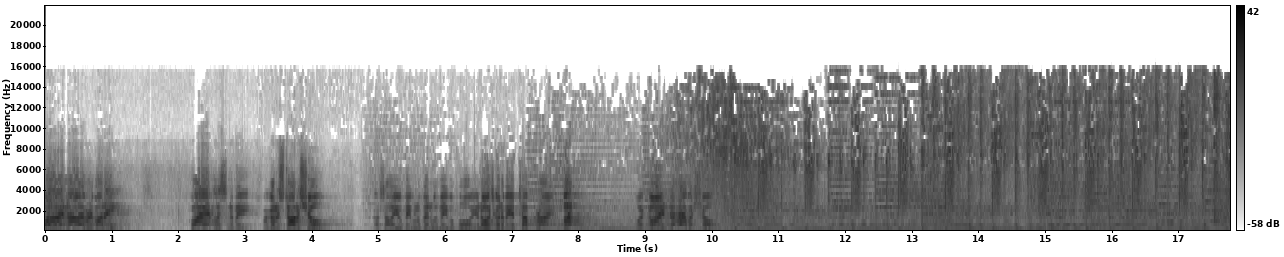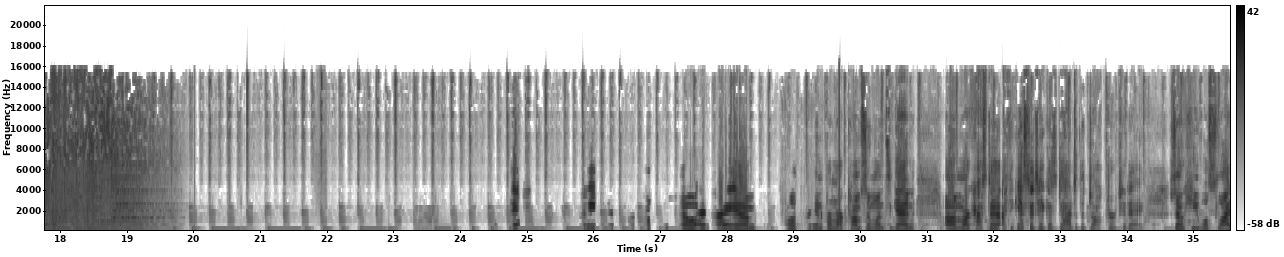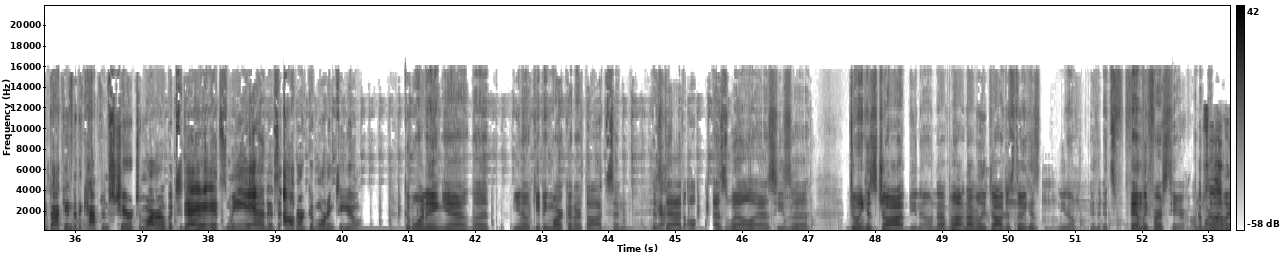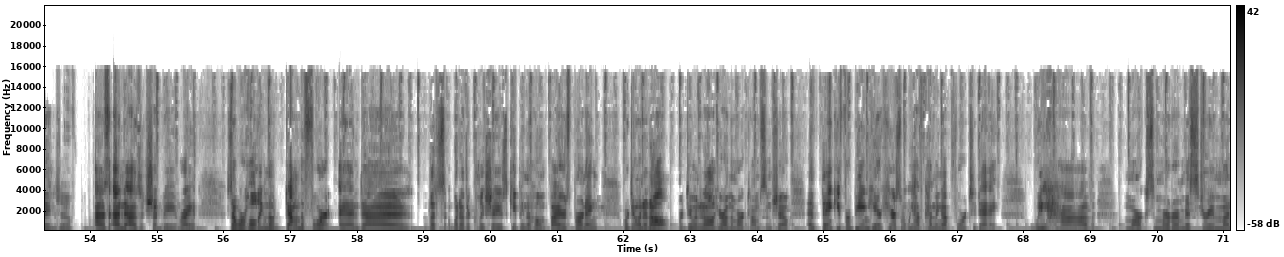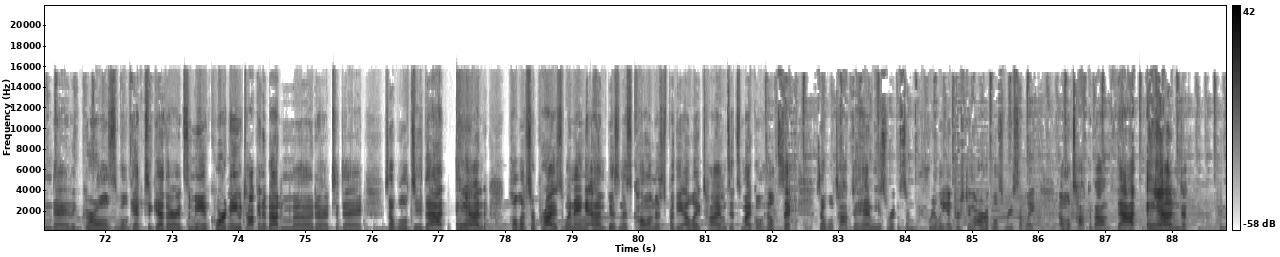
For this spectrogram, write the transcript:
All right, now, everybody. Quiet, listen to me. We're going to start a show. Now, some of you people have been with me before. You know it's going to be a tough grind. But we're going to have a show. Hey, everybody. Show, and I am in for Mark Thompson once again. Uh, Mark has to, I think he has to take his dad to the doctor today. So he will slide back into the captain's chair tomorrow. But today it's me and it's Albert. Good morning to you. Good morning. Yeah. Uh, you know, keeping Mark on our thoughts and his Yeah. dad al- as well as he's Mhm. uh doing his job, you know. Not well, not really job, just doing his, you know, it, it's family first here on the Mark Thompson show. As and as it should be, right? So we're holding the down the fort, and uh, let's. What other cliches? Keeping the home fires burning. We're doing it all. We're doing it all here on the Mark Thompson Show. And thank you for being here. Here's what we have coming up for today. We have Mark's Murder Mystery Monday. The girls will get together. It's me and Courtney talking about murder today. So we'll do that. And Pulitzer Prize winning um, business columnist for the LA Times. It's Michael Hiltzik. So we'll talk to him. He's written some really interesting articles recently, and we'll talk about that. And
